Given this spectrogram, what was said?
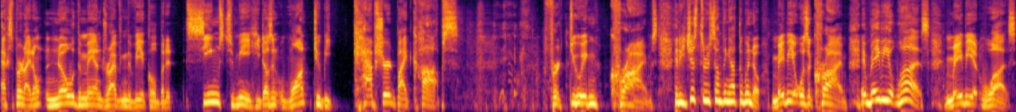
expert. I don't know the man driving the vehicle, but it seems to me he doesn't want to be captured by cops for doing crimes. And he just threw something out the window. Maybe it was a crime. Maybe it was. Maybe it was.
